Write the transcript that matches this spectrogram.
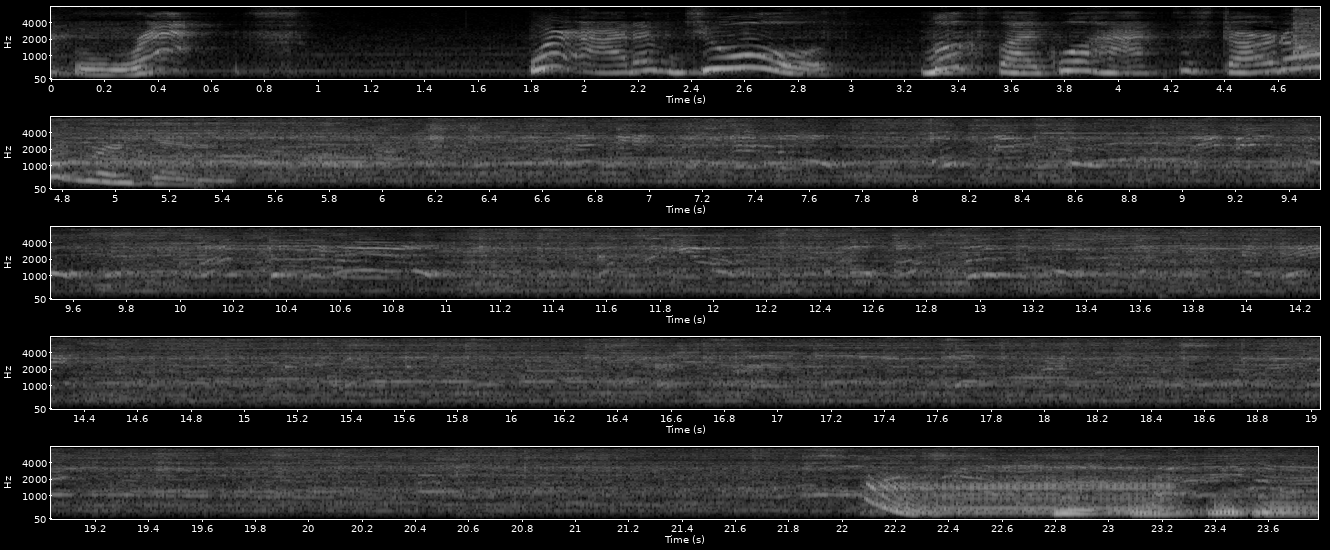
Rats! We're out of jewels. Looks like we'll have to start over again. Thank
